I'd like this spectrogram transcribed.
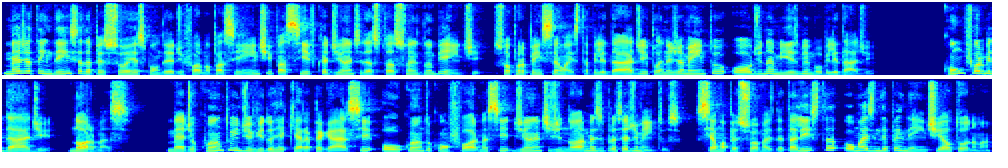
Mede a tendência da pessoa a responder de forma paciente e pacífica diante das situações do ambiente, sua propensão à estabilidade e planejamento ou ao dinamismo e mobilidade. Conformidade, normas. Mede o quanto o indivíduo requer apegar-se ou quanto conforma-se diante de normas e procedimentos, se é uma pessoa mais detalhista ou mais independente e autônoma.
